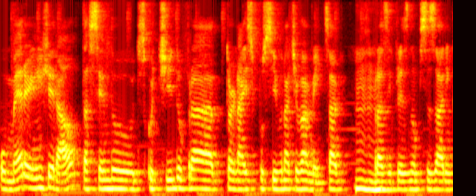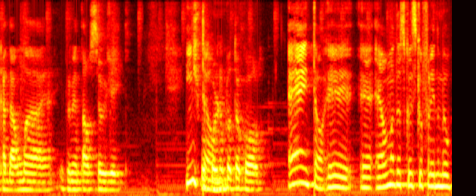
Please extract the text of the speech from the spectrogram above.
o Matter em geral está sendo discutido para tornar isso possível nativamente, sabe? Uhum. Para as empresas não precisarem cada uma implementar o seu jeito. Então, tipo, pôr no protocolo. É, então, é, é, é, uma das coisas que eu falei no meu,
